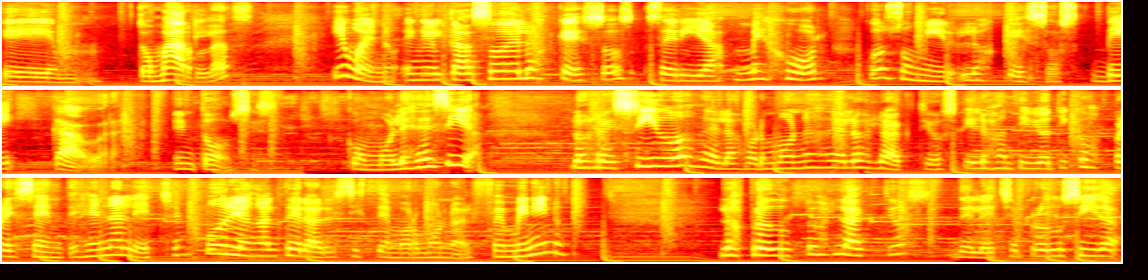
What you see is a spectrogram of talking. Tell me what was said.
em, tomarlas. Y bueno, en el caso de los quesos sería mejor consumir los quesos de cabra. Entonces, como les decía, los residuos de las hormonas de los lácteos y los antibióticos presentes en la leche podrían alterar el sistema hormonal femenino. Los productos lácteos de leche producida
